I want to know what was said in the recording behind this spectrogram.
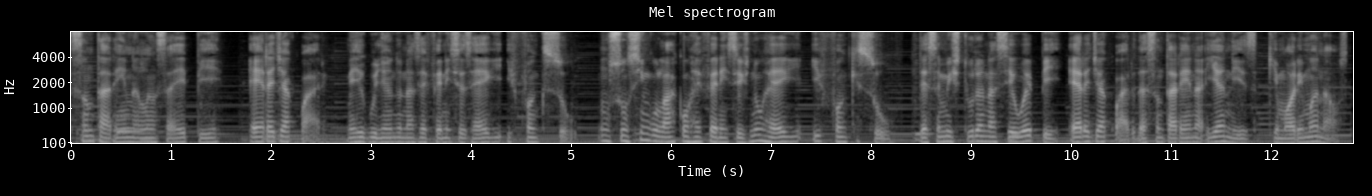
Santarena lança EP era de Aquário, mergulhando nas referências reggae e funk soul. Um som singular com referências no reggae e funk soul. Dessa mistura nasceu o EP Era de Aquário da Santarena Ianesa, que mora em Manaus.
